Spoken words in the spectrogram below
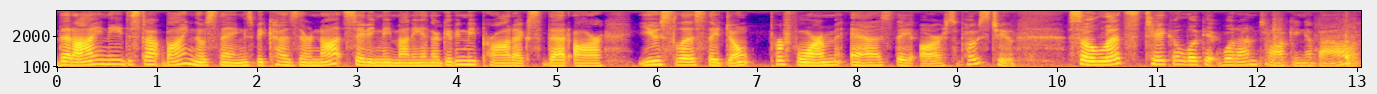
that I need to stop buying those things because they're not saving me money and they're giving me products that are useless. They don't perform as they are supposed to. So let's take a look at what I'm talking about.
